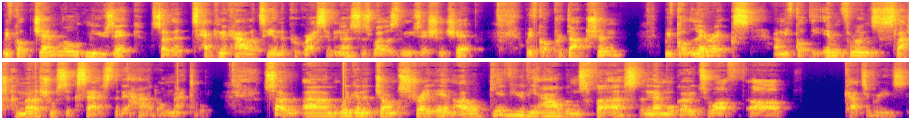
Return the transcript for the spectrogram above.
We've got general music, so the technicality and the progressiveness, as well as the musicianship. We've got production, we've got lyrics, and we've got the influence slash commercial success that it had on metal. So um, we're going to jump straight in. I will give you the albums first, and then we'll go to our, our categories.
